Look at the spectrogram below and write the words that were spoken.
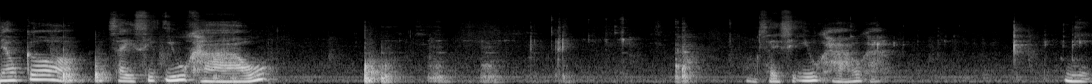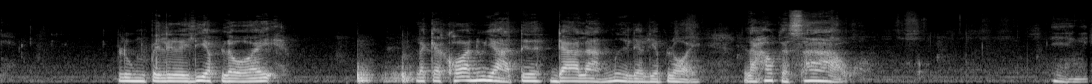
แล้วก็ใส่ซีอิ๊วขาว ใส่ซีอิ๊วขาวค่ะ นี่ปรุงไปเลยเรียบร้อย แล้วก็ขออนุญาตเด้อดาล้างมือแล้วเรียบร้อย แล้วเฮาก็ซ่าวนี่อย่างนี้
